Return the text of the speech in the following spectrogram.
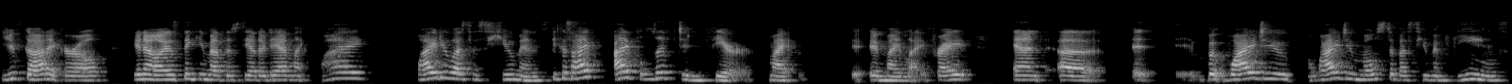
you've got it girl. You know i was thinking about this the other day. I'm like why why do us as humans because i've i've lived in fear my in my life right? And uh it, but why do why do most of us human beings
